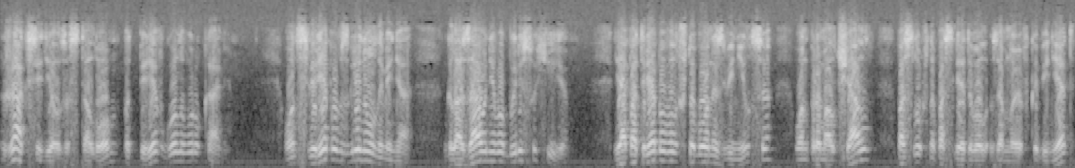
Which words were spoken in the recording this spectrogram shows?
Жак сидел за столом, подперев голову руками. Он свирепо взглянул на меня, глаза у него были сухие. Я потребовал, чтобы он извинился, он промолчал послушно последовал за мною в кабинет,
